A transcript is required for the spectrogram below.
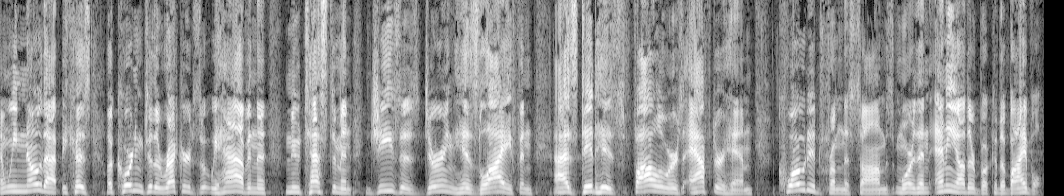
And we know that because, according to the records that we have in the New Testament, Jesus, during his life, and as did his followers after him, quoted from the Psalms more than any other book of the Bible.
